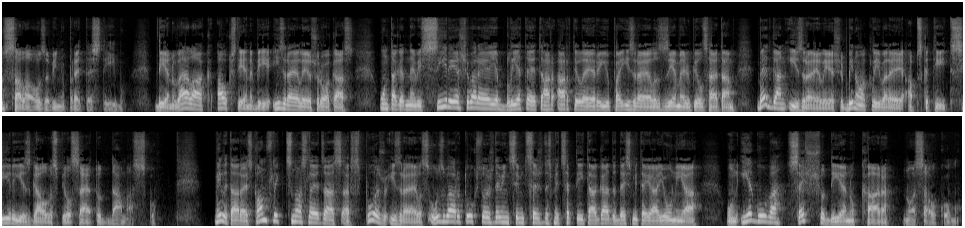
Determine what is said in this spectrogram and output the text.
salauza viņu pretestību. Dienu vēlāk augstiene bija izrēliešu rokās, un tagad nevis sīrieši varēja blietēt ar artilēriju pa Izraēlas ziemeļu pilsētām, bet gan izrēlieši binoklī varēja apskatīt Sīrijas galvaspilsētu Damasku. Militārais konflikts noslēdzās ar spožu Izraēlas uzvaru 1967. gada 10. jūnijā un ieguva sešu dienu kara nosaukumu.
